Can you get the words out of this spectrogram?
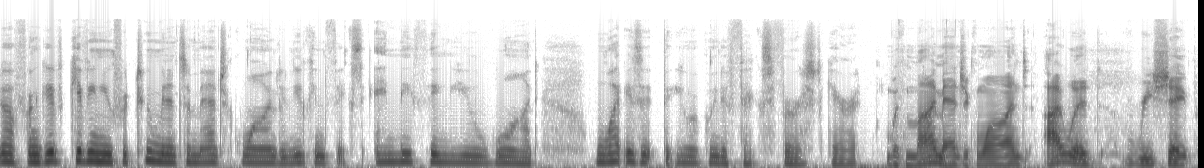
Oh, from give, giving you for two minutes a magic wand and you can fix anything you want. What is it that you are going to fix first, Garrett? With my magic wand, I would reshape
